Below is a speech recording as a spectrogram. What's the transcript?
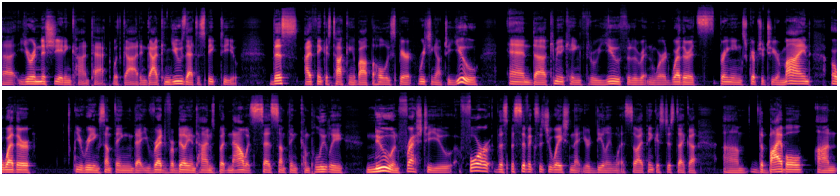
uh, you're initiating contact with God, and God can use that to speak to you. This, I think, is talking about the Holy Spirit reaching out to you and uh, communicating through you through the written word, whether it's bringing scripture to your mind or whether you're reading something that you've read for a billion times, but now it says something completely new and fresh to you for the specific situation that you're dealing with. So I think it's just like a um, the Bible on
